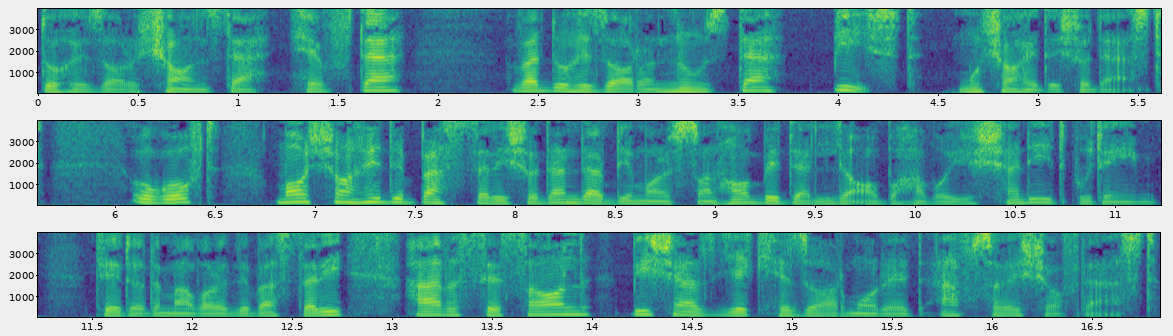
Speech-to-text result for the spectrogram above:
2016 17 و 2019 20 مشاهده شده است. او گفت ما شاهد بستری شدن در بیمارستان ها به دلیل آب و هوای شدید بوده ایم. تعداد موارد بستری هر سه سال بیش از یک هزار مورد افزایش یافته است.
